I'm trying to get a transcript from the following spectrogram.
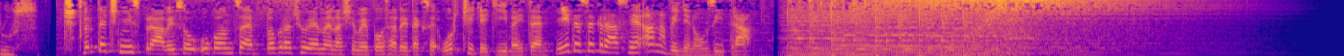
Čtvrteční zprávy jsou u konce. Pokračujeme našimi pořady, tak se určitě dívejte. Mějte se krásně a na viděnou zítra.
